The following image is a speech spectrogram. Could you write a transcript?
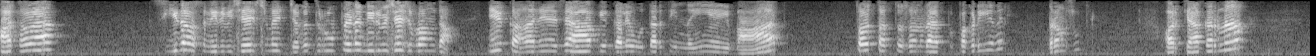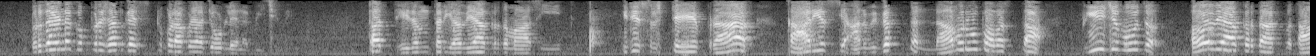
अथवा सीधा उस निर्विशेष में जगत रूपेण निर्विशेष ब्रह्म था। ये कहने से आपके गले उतरती नहीं है ये बात। तो तत्व सुन पकड़िए फिर ब्रह्म सूत्र और क्या करना? हृदय परिषद का टुकड़ा को यहाँ जोड़ लेना बीच में। तत्म तरी आसीत सृष्टि प्राग कार्य से अनभिव्यक्त नाम रूप अवस्था बीजभूत अव्याकृतात्मता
